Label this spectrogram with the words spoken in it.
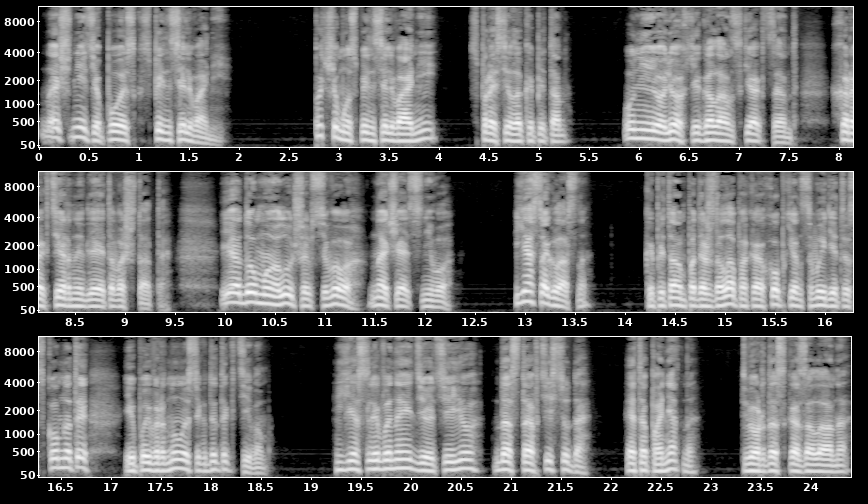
Начните поиск с Пенсильвании». «Почему с Пенсильвании?» — спросила капитан. «У нее легкий голландский акцент, характерный для этого штата. Я думаю, лучше всего начать с него». «Я согласна». Капитан подождала, пока Хопкинс выйдет из комнаты и повернулась к детективам. «Если вы найдете ее, доставьте сюда. Это понятно? твердо сказала она.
